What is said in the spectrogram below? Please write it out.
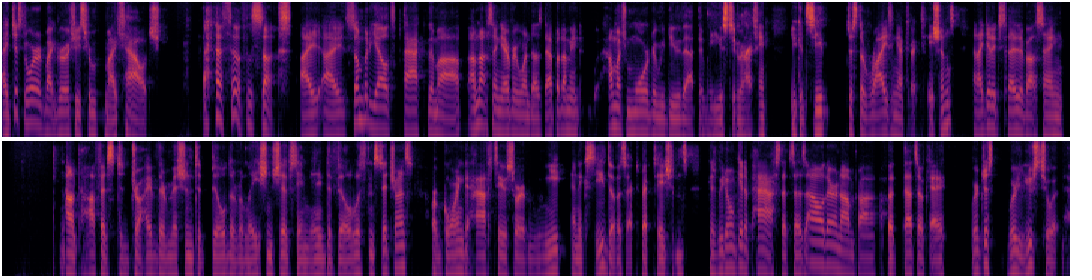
I just ordered my groceries from my couch. so, I, I somebody else packed them up. I'm not saying everyone does that, but I mean, how much more do we do that than we used to? And I think you could see just the rising expectations. And I get excited about saying nonprofits to drive their mission to build the relationships they need to build with constituents are going to have to sort of meet and exceed those expectations because we don't get a pass that says, oh, they're a nonprofit. That's okay. We're just, we're used to it now.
